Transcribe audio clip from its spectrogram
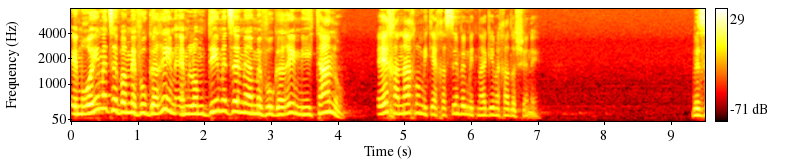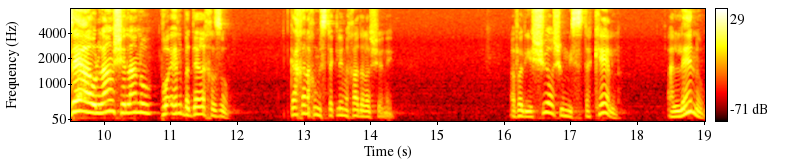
הם רואים את זה במבוגרים, הם לומדים את זה מהמבוגרים, מאיתנו, איך אנחנו מתייחסים ומתנהגים אחד לשני. וזה העולם שלנו פועל בדרך הזו. ככה אנחנו מסתכלים אחד על השני. אבל ישוע שהוא מסתכל עלינו,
